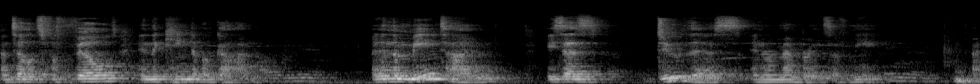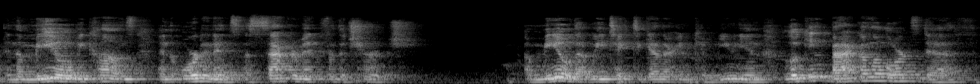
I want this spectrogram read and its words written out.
until it's fulfilled in the kingdom of God. And in the meantime, he says, Do this in remembrance of me. And the meal becomes an ordinance, a sacrament for the church a meal that we take together in communion, looking back on the Lord's death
